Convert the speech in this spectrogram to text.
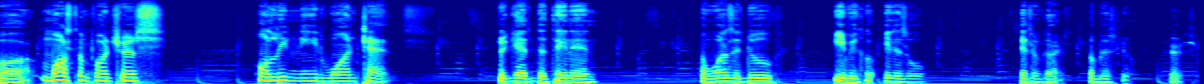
for master punchers, only need one chance to get the thing in. And once they do, it, beco- it is over. Get guys. God bless you. Cheers.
